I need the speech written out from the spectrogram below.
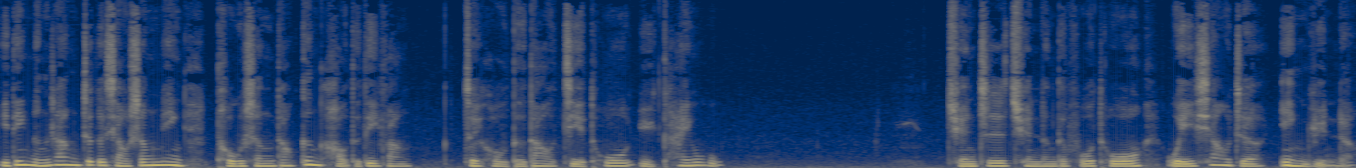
一定能让这个小生命投生到更好的地方，最后得到解脱与开悟。全知全能的佛陀微笑着应允了。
